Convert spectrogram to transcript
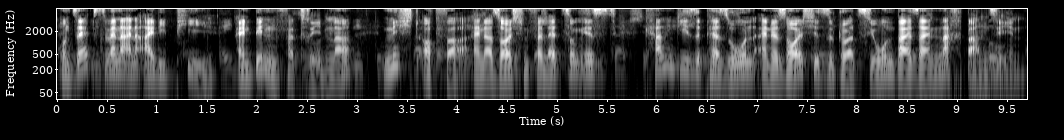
Und selbst wenn eine IDP, ein Binnenvertriebener, nicht Opfer einer solchen Verletzung ist, kann diese Person eine solche Situation bei seinen Nachbarn sehen.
